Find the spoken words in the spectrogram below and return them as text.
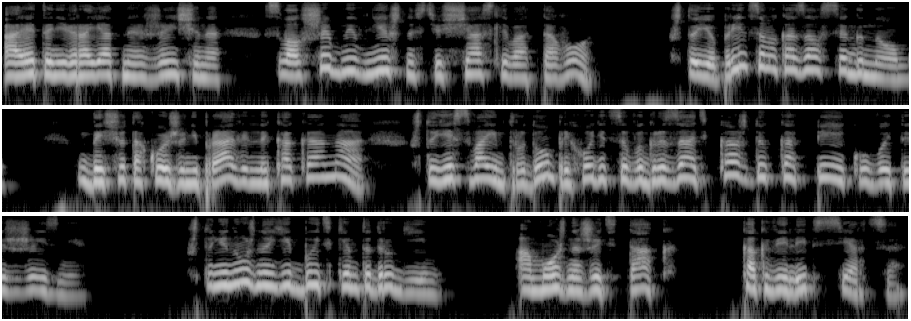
А эта невероятная женщина с волшебной внешностью счастлива от того, что ее принцем оказался гном, да еще такой же неправильный, как и она, что ей своим трудом приходится выгрызать каждую копейку в этой жизни, что не нужно ей быть кем-то другим, а можно жить так, как велит сердце.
